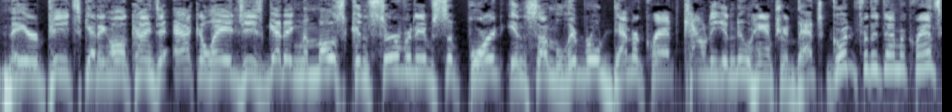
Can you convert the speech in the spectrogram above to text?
Mayor Pete's getting all kinds of accolades. He's getting the most conservative support in some liberal Democrat county in New Hampshire. That's good for the Democrats.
